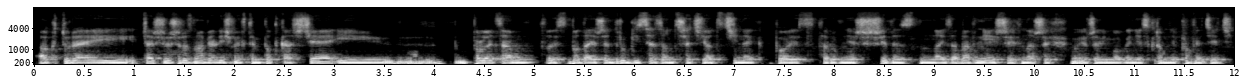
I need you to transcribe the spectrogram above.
o której też już rozmawialiśmy w tym podcaście i polecam, to jest bodajże drugi sezon, trzeci odcinek, bo jest to również jeden z najzabawniejszych naszych, jeżeli mogę nieskromnie powiedzieć.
